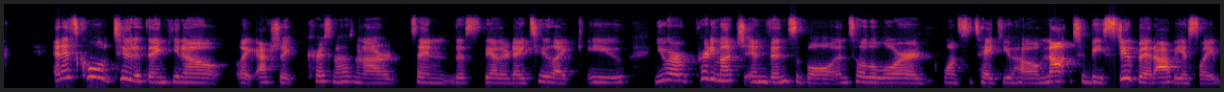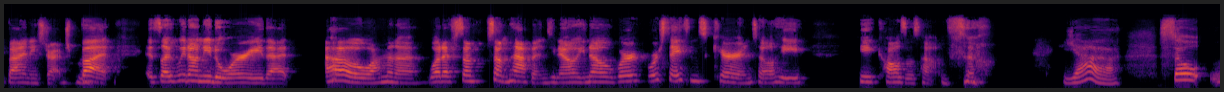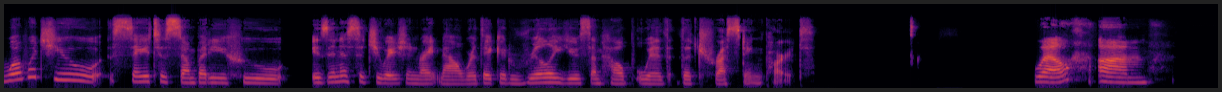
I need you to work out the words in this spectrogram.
and it's cool too to think, you know, like actually Chris, my husband and I were saying this the other day too, like you you are pretty much invincible until the Lord wants to take you home. Not to be stupid, obviously, by any stretch, mm-hmm. but it's like we don't need to worry that oh i'm gonna what if some something happens you know you know we're we're safe and secure until he he calls us home so yeah so what would you say to somebody who is in a situation right now where they could really use some help with the trusting part. Well um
